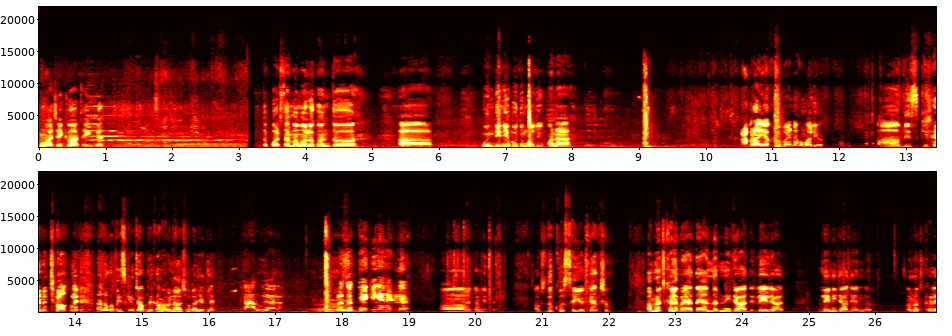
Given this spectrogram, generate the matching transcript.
શું આજે ક્યાં થઈ ગયું. તો પરસાદમાં અમારા લોકોને તો, આ બુંદી ને બધું મળ્યું. પણ આ, આપણા અક્ષુભાઈને શું મળ્યું? હા બિસ્કિટ અને ચોકલેટ. આ લોકો બિસ્કિટ ચોકલેટ કેમ બનાવે છોકરા છે એટલે? સારું યાર પ્રસાદ ફેંકી દે ને એટલે. હા એટલા લીધે. અક્ષુ તો ખુશ થઈ ગયો. કે અક્ષુ હમણાં જ ખેલે પણ આ ત્યાં અંદર નહીં જવા દે લઈ જવા લઈ નહીં જવા દે અંદર. હમણાં જ ખેલે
